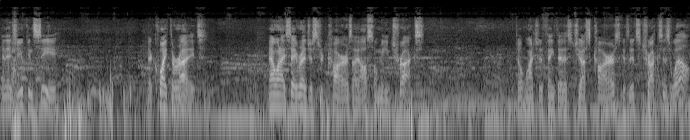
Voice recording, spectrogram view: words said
And as you can see, they're quite the rides. Now, when I say registered cars, I also mean trucks. Don't want you to think that it's just cars, because it's trucks as well.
